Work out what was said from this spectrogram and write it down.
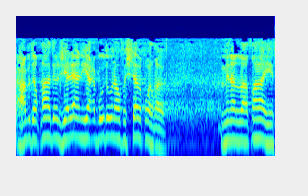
عبد القادر الجيلاني يعبدونه في الشرق والغرب. من اللطائف.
